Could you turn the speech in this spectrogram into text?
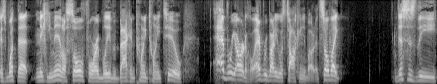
is what that mickey mantle sold for i believe back in 2022 every article everybody was talking about it. So like this is the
